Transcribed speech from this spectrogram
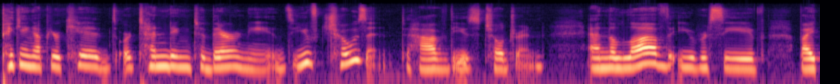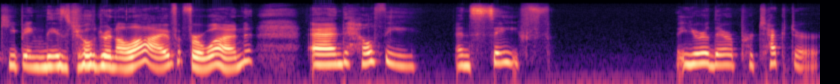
picking up your kids or tending to their needs. You've chosen to have these children and the love that you receive by keeping these children alive, for one, and healthy and safe. You're their protector.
